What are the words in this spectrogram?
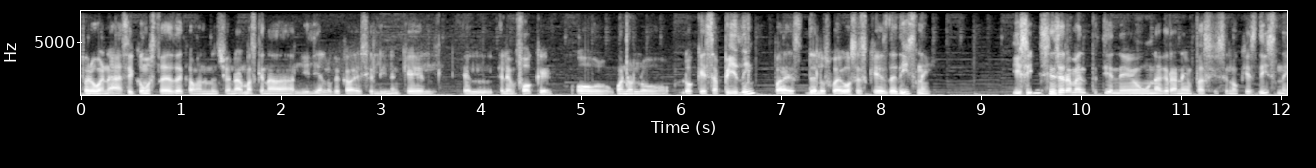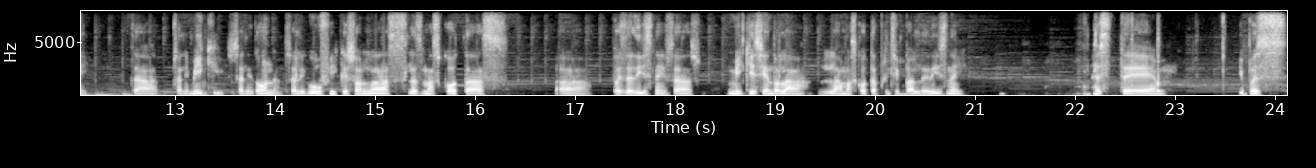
Pero bueno, así como ustedes acaban de mencionar, más que nada Lilian, lo que acaba de decir Lilian, que el, el- el enfoque o bueno, lo, lo que es appealing para de los juegos es que es de Disney. Y sí, sinceramente tiene una gran énfasis en lo que es Disney. Está- sale Mickey, sale Donna, sale Goofy, que son las, las mascotas ah, pues de Disney. O sea, Mickey siendo la, la mascota principal de Disney. Este, y pues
